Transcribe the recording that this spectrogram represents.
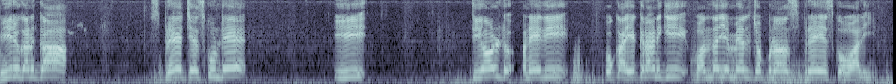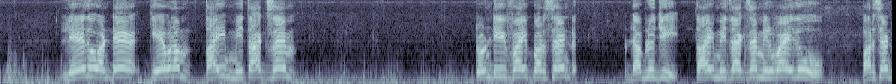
మీరు కనుక స్ప్రే చేసుకుంటే ఈ థియోల్డ్ అనేది ఒక ఎకరానికి వంద ఎంఎల్ చొప్పున స్ప్రే చేసుకోవాలి. లేదు అంటే కేవలం thiamethoxam twenty five percent W G thiamethoxam ఇరవై ఐదు పర్సెంట్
